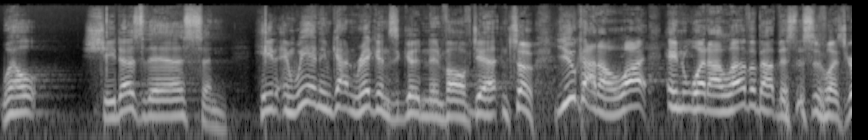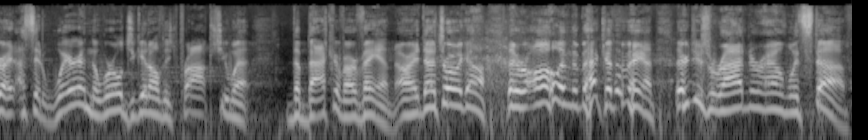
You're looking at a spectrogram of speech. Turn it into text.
well, she does this, and he, and we hadn't even gotten Riggins good and involved yet. And so you got a lot. And what I love about this, this is what's great. I said, Where in the world did you get all these props? She went, The back of our van. All right, that's where we got. They were all in the back of the van. They're just riding around with stuff.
